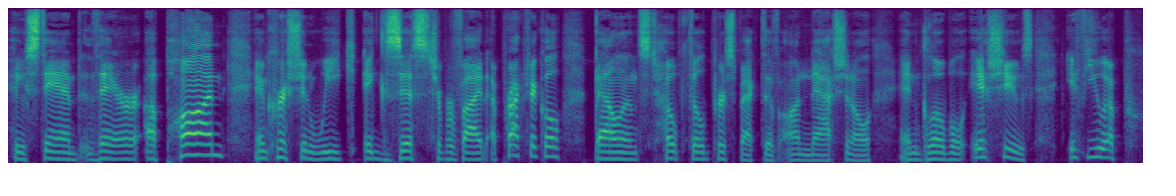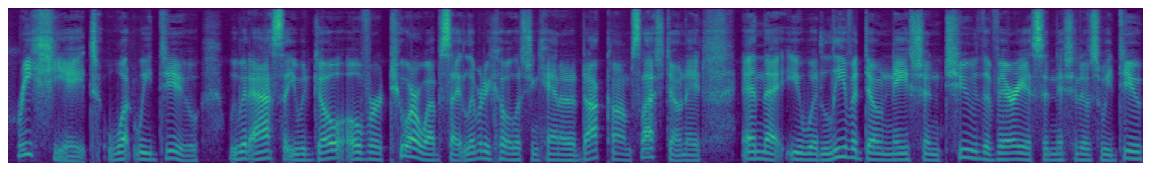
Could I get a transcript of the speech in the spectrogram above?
who stand there upon, and Christian Week exists to provide a practical, balanced, hope filled perspective on national and global issues. If you appreciate what we do, we would ask that you would go over to our website, libertycoalitioncanada.com slash donate, and that you would leave a donation to the various initiatives we do.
